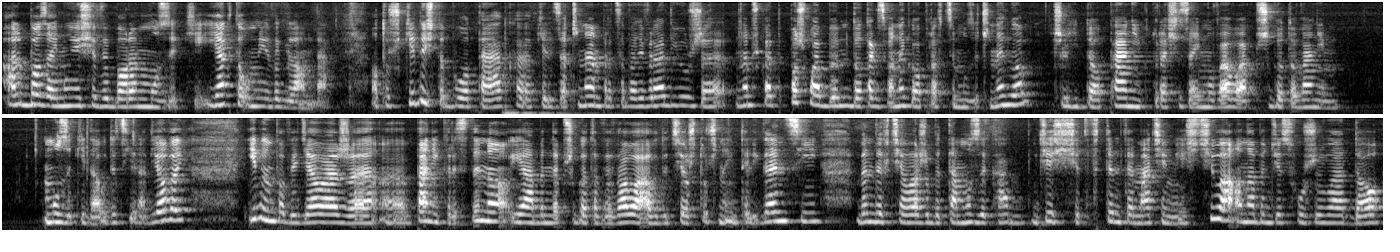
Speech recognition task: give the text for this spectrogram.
albo zajmuję się wyborem muzyki. Jak to u mnie wygląda? Otóż kiedyś to było tak, e, kiedy zaczynałam pracować w radiu, że na przykład poszłabym do tak zwanego oprawcy muzycznego, czyli do pani, która się zajmowała przygotowaniem muzyki do audycji radiowej i bym powiedziała, że e, Pani Krystyno, ja będę przygotowywała audycję o sztucznej inteligencji, będę chciała, żeby ta muzyka gdzieś się w tym temacie mieściła, ona będzie służyła do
